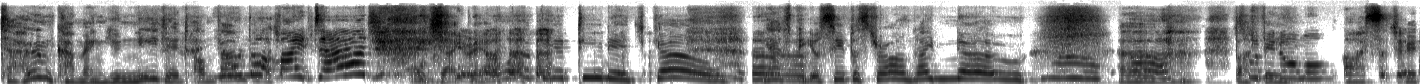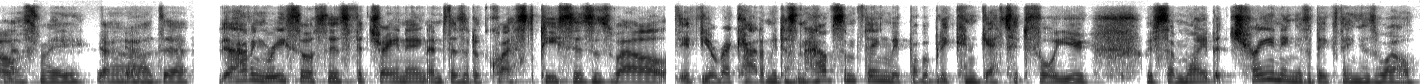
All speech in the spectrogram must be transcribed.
to homecoming. You need it on You're not my dad. Exactly. I want to be a teenage girl. Uh, yes, but you're super strong. I know. Uh, um, Buffy. Be normal. Oh, such a goodness oh. me. Oh, yeah having resources for training and for sort of quest pieces as well. If your academy doesn't have something, they probably can get it for you with some way. But training is a big thing as well.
